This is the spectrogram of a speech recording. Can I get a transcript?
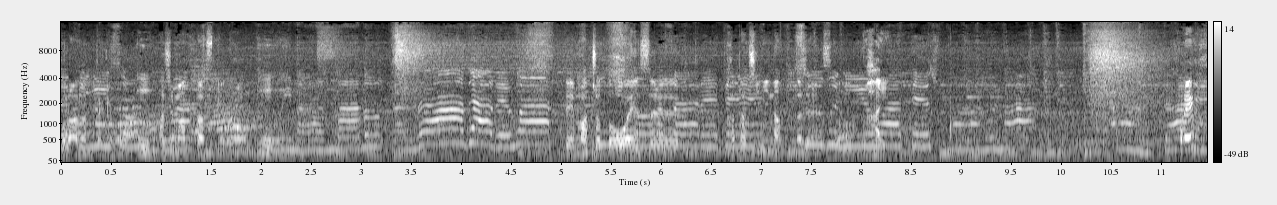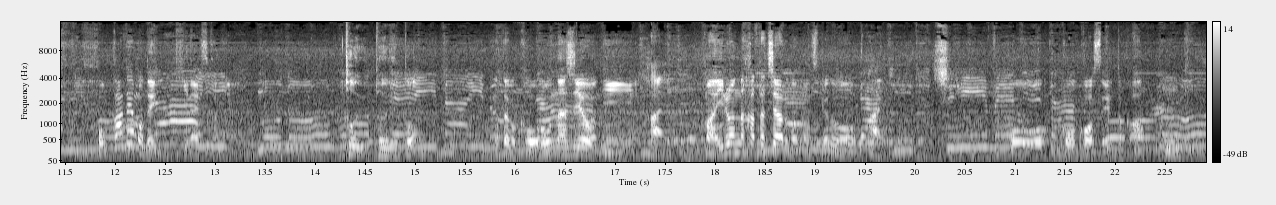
子らだったけど、ん。始まったんですけど。あうん。で、まあ、ちょっと応援する形になったじゃないですか。はい。これ他でもできないですかね。とというと？例えばこう同じようにはい。まあいろんな形あると思うんですけどはい、こう高校生とかうん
